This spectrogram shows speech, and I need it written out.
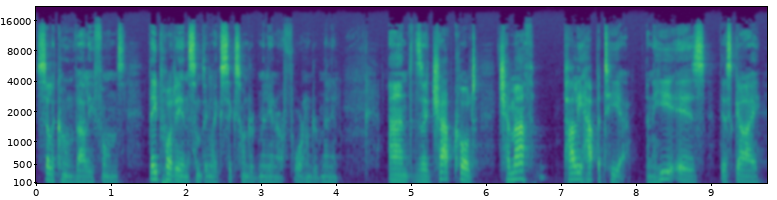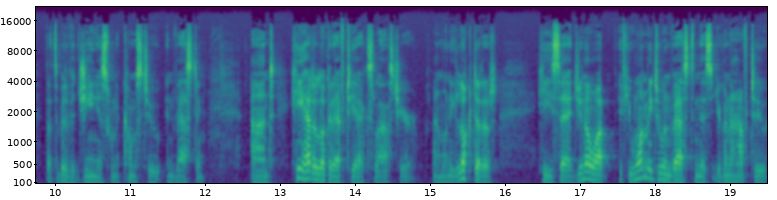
Silicon Valley funds, they put in something like 600 million or 400 million. And there's a chap called Chamath Palihapitiya, and he is this guy that's a bit of a genius when it comes to investing. And he had a look at FTX last year. And when he looked at it, he said, you know what? If you want me to invest in this, you're going to have to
